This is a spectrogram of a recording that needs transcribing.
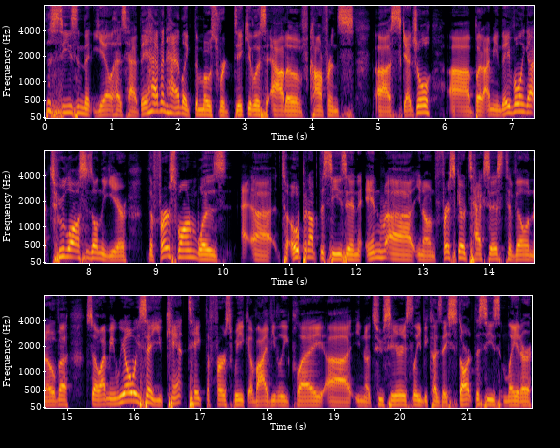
the season that Yale has had. They haven't had like the most ridiculous out of conference uh, schedule, uh, but I mean, they've only got two losses on the year. The first one was uh, to open up the season in uh, you know in Frisco, Texas, to Villanova. So I mean, we always say you can't take the first week of Ivy League play uh, you know too seriously because they start the season later.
